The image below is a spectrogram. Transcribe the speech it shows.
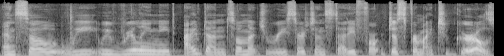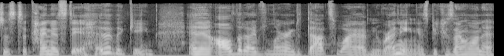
and so we we really need. I've done so much research and study for just for my two girls, just to kind of stay ahead of the game. And in all that I've learned, that's why I'm running, is because I want to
